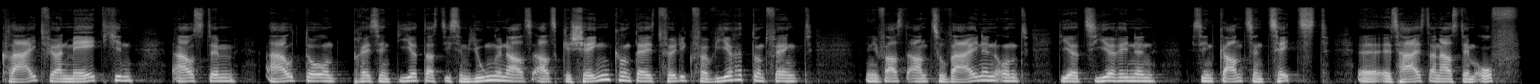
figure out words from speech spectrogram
Kleid für ein Mädchen aus dem Auto und präsentiert das diesem Jungen als, als Geschenk und der ist völlig verwirrt und fängt fast an zu weinen und die Erzieherinnen sind ganz entsetzt. Äh, es heißt dann aus dem Off,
